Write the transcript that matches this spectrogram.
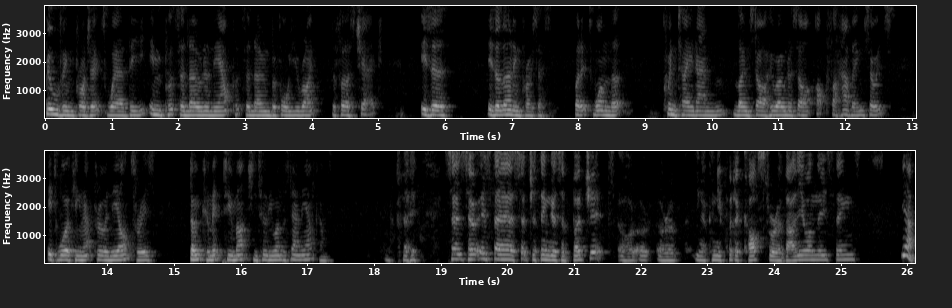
building projects where the inputs are known and the outputs are known before you write the first check is a is a learning process but it's one that Quintain and Lone Star who own us are up for having so it's it's working that through and the answer is don't commit too much until you understand the outcomes. Okay. So, so is there such a thing as a budget, or, or, or a, you know, can you put a cost or a value on these things? Yeah,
